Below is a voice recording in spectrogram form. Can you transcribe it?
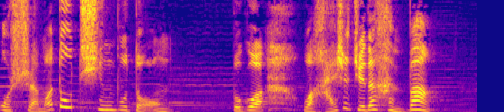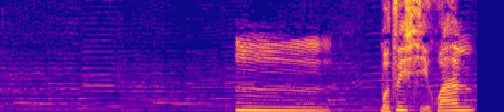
我什么都听不懂，不过我还是觉得很棒。我最喜欢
